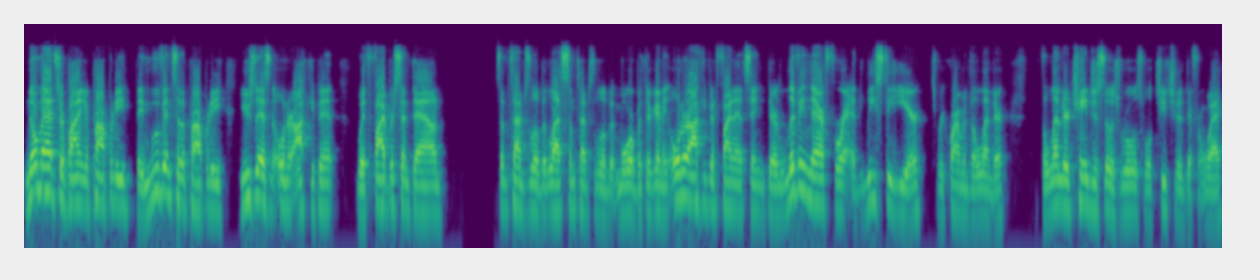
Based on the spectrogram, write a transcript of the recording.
Nomads are buying a property, they move into the property, usually as an owner occupant with 5% down, sometimes a little bit less, sometimes a little bit more, but they're getting owner occupant financing. They're living there for at least a year. It's a requirement of the lender. The lender changes those rules. We'll teach it a different way,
